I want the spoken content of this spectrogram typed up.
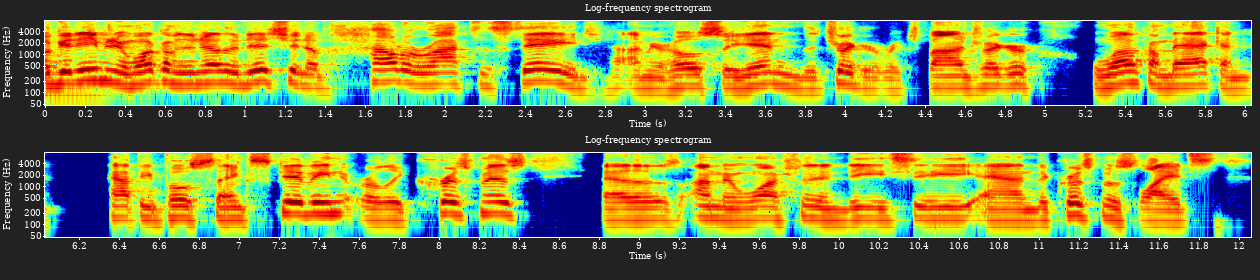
Well, good evening. Welcome to another edition of How to Rock the Stage. I'm your host again, the Trigger, Rich Bontrager. Welcome back and happy post Thanksgiving, early Christmas, as I'm in Washington, D.C., and the Christmas lights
